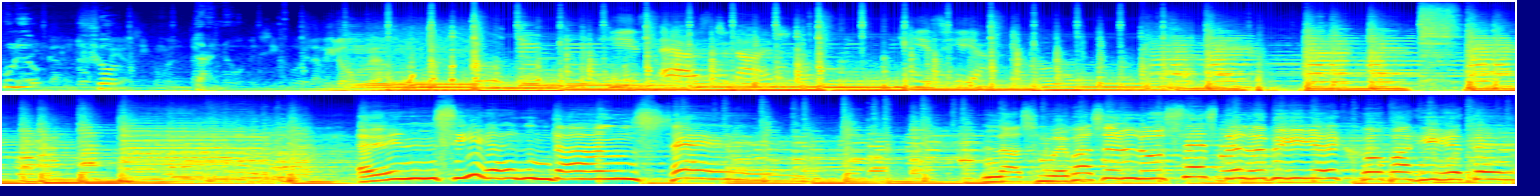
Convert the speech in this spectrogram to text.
Julio Giordano. He las nuevas luces del viejo variete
